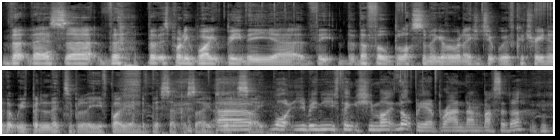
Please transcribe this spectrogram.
that there's uh, that, that this probably won't be the, uh, the the the full blossoming of a relationship with Katrina that we've been led to believe by the end of this episode. let's Uh, say. what you mean? You think she might not be a brand ambassador?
